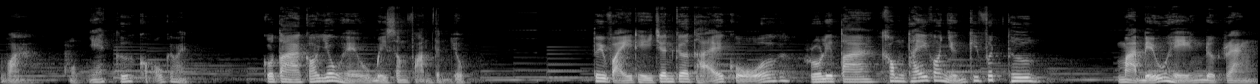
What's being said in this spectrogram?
và một nhát cứa cổ các bạn. Cô ta có dấu hiệu bị xâm phạm tình dục. Tuy vậy thì trên cơ thể của Rolita không thấy có những cái vết thương mà biểu hiện được rằng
